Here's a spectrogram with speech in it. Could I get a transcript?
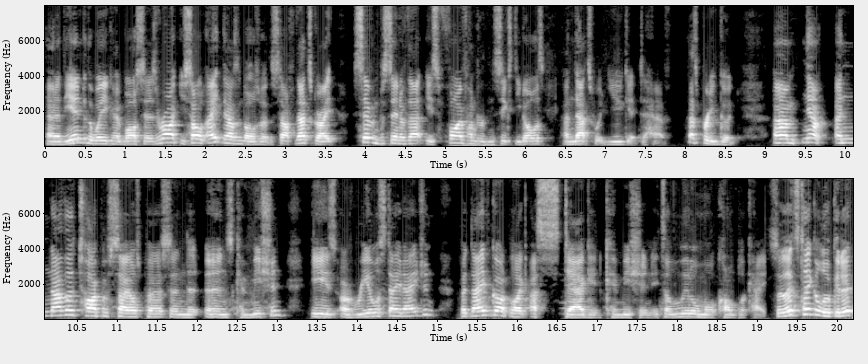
And at the end of the week, her boss says, right, you sold $8,000 worth of stuff. That's great. 7% of that is $560, and that's what you get to have. That's pretty good. Um, now, another type of salesperson that earns commission is a real estate agent, but they've got like a staggered commission. It's a little more complicated. So let's take a look at it.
